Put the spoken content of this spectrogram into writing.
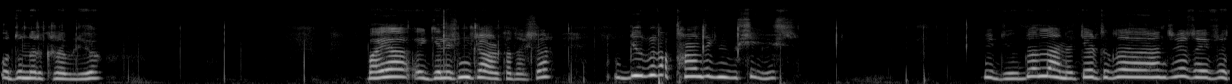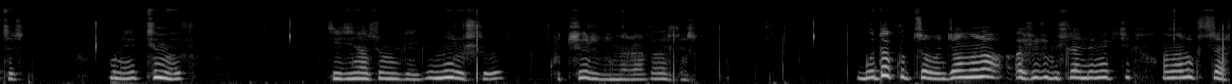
odunları kırabiliyor. Baya e, gelişmişler arkadaşlar. Biz burada tanrı gibi bir şeyiz. Ne diyor? Lanet yaratıklar zayıflatır. Bu ne? Tümör. Koordinasyonumuz gerekli. Nur ışığı. Kutsuyoruz bunları arkadaşlar. Bu da kutsama. Canları aşırı güçlendirmek için onları kutsar.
